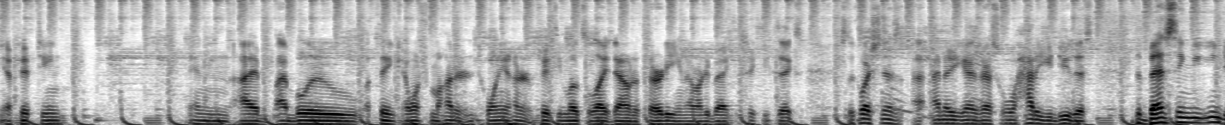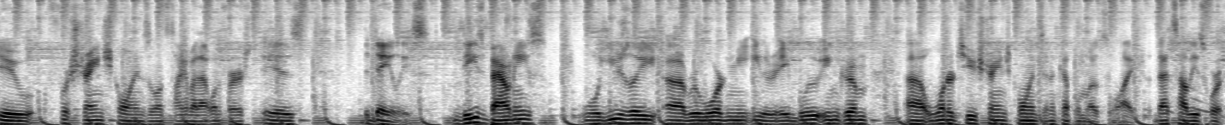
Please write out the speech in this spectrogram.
Yeah, 15 and I, I blew, I think I went from 120, 150 motes of light down to 30, and I'm already back at 66. So the question is, I, I know you guys are asking, well, how do you do this? The best thing you can do for strange coins, and let's talk about that one first, is the dailies. These bounties will usually uh, reward me either a blue Engram, uh, one or two strange coins, and a couple motes of light. That's how these work.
